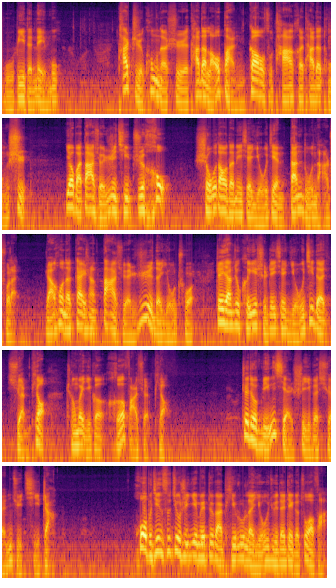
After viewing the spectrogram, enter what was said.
舞弊的内幕，他指控呢是他的老板告诉他和他的同事，要把大选日期之后收到的那些邮件单独拿出来，然后呢盖上大选日的邮戳，这样就可以使这些邮寄的选票成为一个合法选票，这就明显是一个选举欺诈。霍普金斯就是因为对外披露了邮局的这个做法，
